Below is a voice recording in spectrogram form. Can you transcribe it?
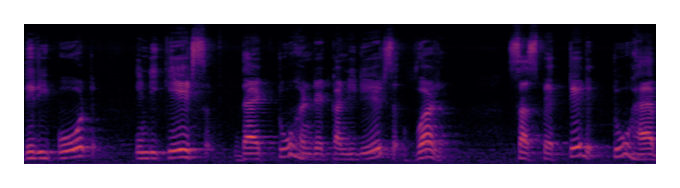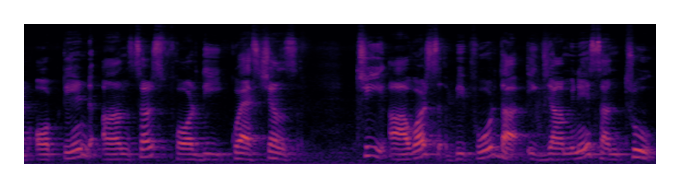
The report indicates that 200 candidates were suspected to have obtained answers for the questions three hours before the examination through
